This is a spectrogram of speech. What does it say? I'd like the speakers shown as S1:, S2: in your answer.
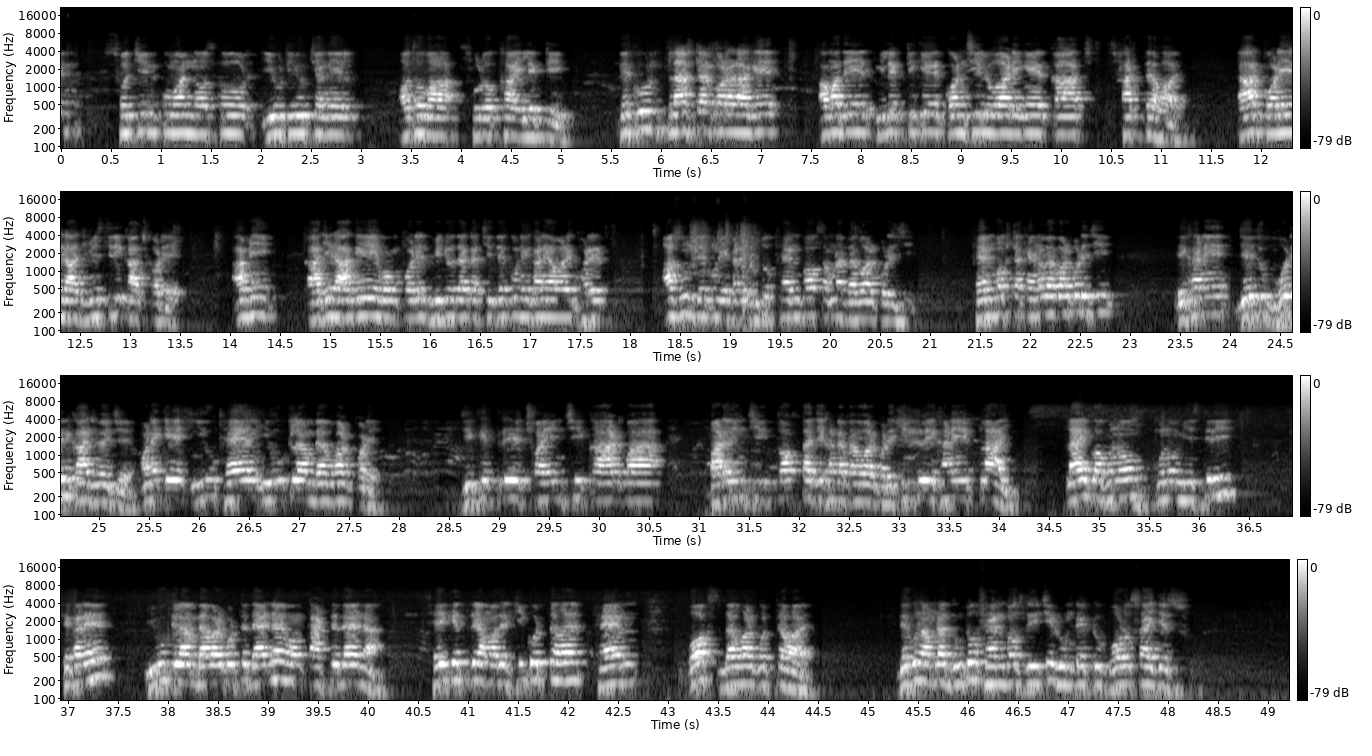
S1: দেখছেন Sachin Kumar Naskar, YouTube channel অথবা সুরক্ষা ইলেকট্রিক। দেখুন, প্লাস্টার করার আগে আমাদের ইলেকট্রিকের কনসিল ওয়ারিং এর কাজ ছাড়তে হয়। তারপরে রাজমিস্ত্রি কাজ করে। আমি কাজের আগে এবং পরের ভিডিও দেখাচ্ছি। দেখুন, এখানে আমার ঘরের, আসুন দেখুন, এখানে দুটো ফ্যান বক্স আমরা ব্যবহার করেছি। ফ্যান বক্সটা কেন ব্যবহার করেছি? এখানে যেহেতু বোর্ডের কাজ হয়েছে, অনেকে ইউ ফ্যান ইউ ক্লাম ব্যবহার করে। যেক্ষেত্রে ছয় ইঞ্চি কাঠ বা বারো ইঞ্চি তক্তা যেখানটা ব্যবহার করে, কিন্তু এখানে প্লাই প্লাই কখনো কোনো মিস্ত্রি সেখানে ইউ ক্লাম ব্যবহার করতে দেয় না এবং কাটতে দেয় না। সেই ক্ষেত্রে আমাদের কি করতে হয়? ফ্যান বক্স ব্যবহার করতে হয়। দেখুন, আমরা দুটো ফ্যান বক্স দিয়েছি রুমটা একটু বড় সাইজের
